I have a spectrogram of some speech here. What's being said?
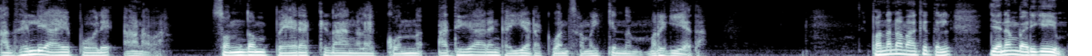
അധല്യായെപ്പോലെ ആണവർ. സ്വന്തം പേരക്കിടാങ്ങളെ കൊന്ന് അധികാരം കൈയടക്കുവാൻ ശ്രമിക്കുന്ന മൃഗീയത. പന്ത്രണ്ടാം വാക്യത്തിൽ ജനം വരികയും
